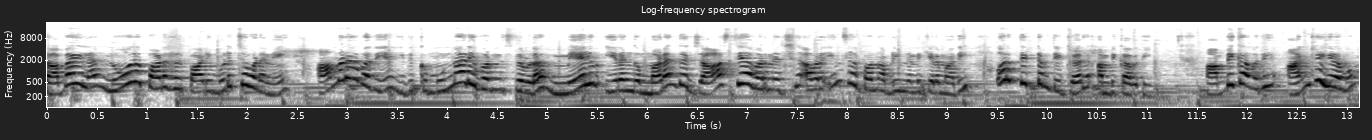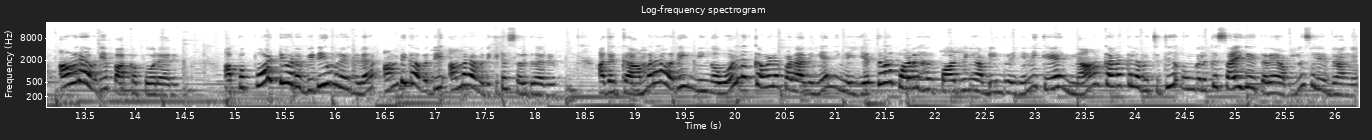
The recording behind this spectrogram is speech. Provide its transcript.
சபையில நூறு பாடல்கள் பாடி முடிச்ச உடனே அமராவதியை இதுக்கு முன்னாடி வர்ணிச்சதை விட மேலும் இறங்கு மடங்கு ஜாஸ்தியா வர்ணிச்சு அவரை இன்சல்ட் பண்ணும் அப்படின்னு நினைக்கிற மாதிரி ஒரு திட்டம் திட்டுறாரு அம்பிகாவதி. அம்பிகாவதி அன்று இரவும் அமராவதியை பார்க்க போறாரு. அப்போ போட்டியோட விதிமுறைகளை அம்பிகாவதி அமராவதி கிட்ட சொல்கிறாரு அதற்கு அமராவதி நீங்கள் ஒன்றும் கவலைப்படாதீங்க. நீங்கள் எத்தனை பாடல்கள் பாடுறீங்க அப்படின்ற எண்ணிக்கையை நான் கணக்கில் வச்சுட்டு உங்களுக்கு சைகை தரேன் அப்படின்னு சொல்லிடுறாங்க.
